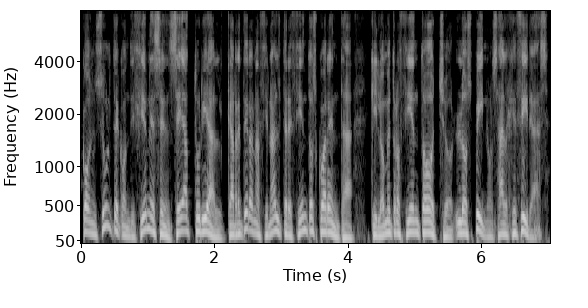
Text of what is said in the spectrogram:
Consulte condiciones en SEAT Turial, Carretera Nacional 340, kilómetro 108, Los Pinos, Algeciras.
